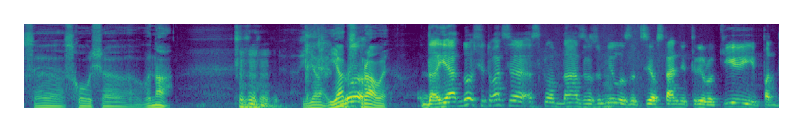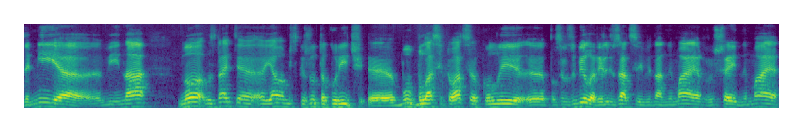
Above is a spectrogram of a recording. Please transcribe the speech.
Це сховища вина. Я, як Ну, справи? Да, я ну ситуація складна, зрозуміло, за ці останні три роки. І пандемія, війна. Ну, ви знаєте, я вам скажу таку річ. Е, Була ситуація, коли е, зрозуміло, реалізації війна немає, грошей немає.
